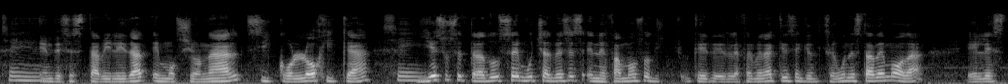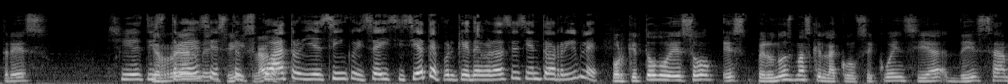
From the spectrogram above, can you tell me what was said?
sí. en desestabilidad emocional, psicológica, Sí. y eso se traduce muchas veces en el famoso, que la enfermedad que dicen que según está de moda, el estrés. Sí, es que distrés, realmente- este sí, es claro. cuatro y es cinco y seis y siete, porque de verdad se siente horrible. Porque todo eso es, pero no es más que la consecuencia de esa,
